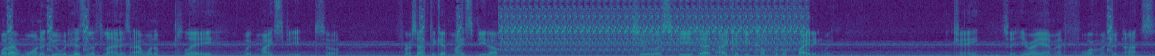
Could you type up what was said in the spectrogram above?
what I want to do with his lift line is I want to play with my speed. So first I have to get my speed up to a speed that I could be comfortable fighting with. Okay, so here I am at 400 knots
